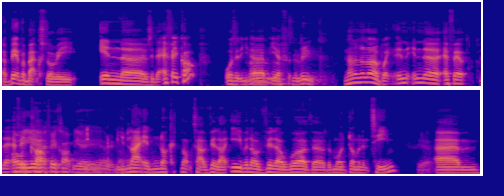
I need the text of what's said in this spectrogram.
A bit of a backstory in uh, was it the FA Cup or was it No, uh, no, no, EF? the league. No, no, no, no. But in in the FA the Oh FA yeah, Cup, FA Cup. Yeah, yeah, yeah. United knock, knocked out Villa, even though Villa were the the more dominant team. Yeah. Um,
